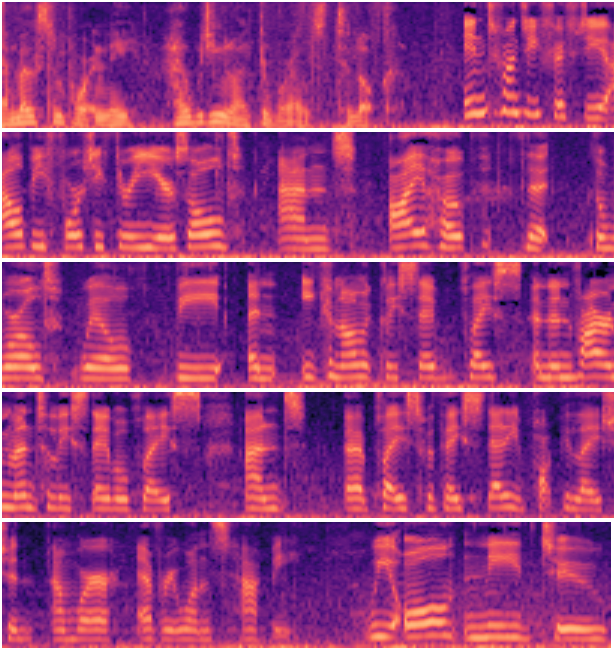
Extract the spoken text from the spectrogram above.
And most importantly, how would you like the world to look? In 2050, I'll be 43 years old, and I hope that the world will be an economically stable place, an environmentally stable place, and a place with a steady population and where everyone's happy. We all need to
